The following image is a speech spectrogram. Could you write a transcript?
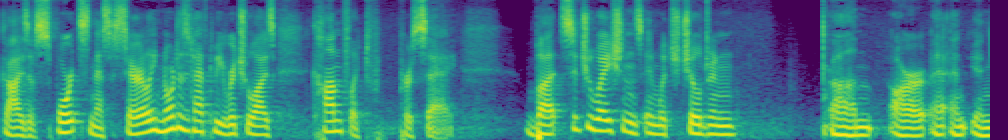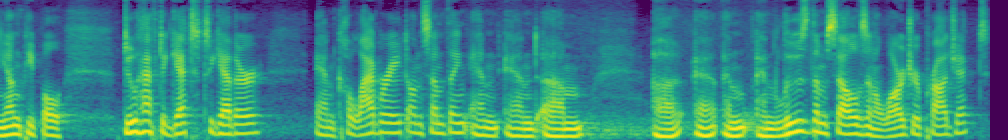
guise of sports necessarily, nor does it have to be ritualized conflict per se. But situations in which children um, are and, and young people do have to get together and collaborate on something and and um, uh, and and lose themselves in a larger project,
